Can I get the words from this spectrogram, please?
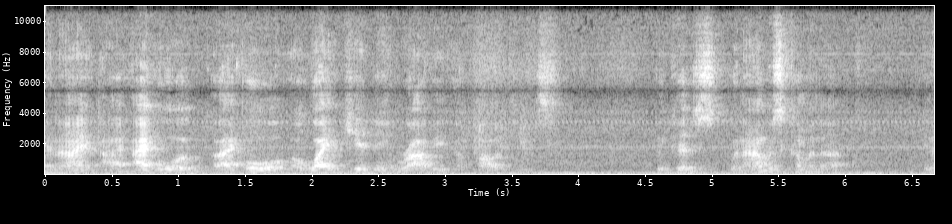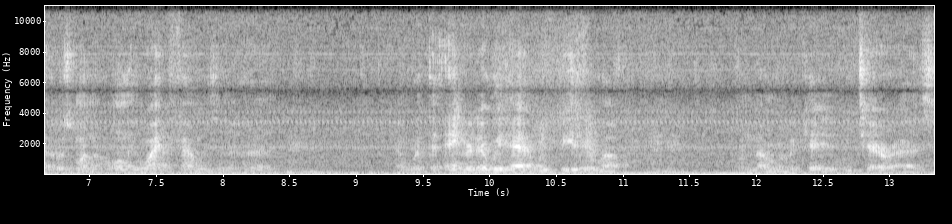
And I, I, I owe, a- I owe a white kid named Robbie apologies. Because when I was coming up, you know, it was one of the only white families in the hood. And with the anger that we had, we beat him up on a number of occasions, we terrorized.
